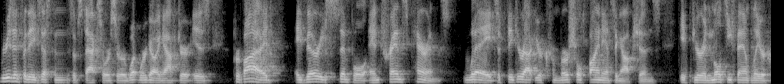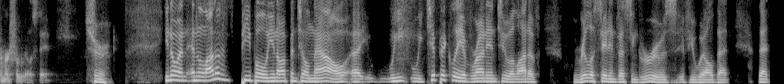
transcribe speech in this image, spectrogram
reason for the existence of StackSource or what we're going after is provide a very simple and transparent way to figure out your commercial financing options if you're in multifamily or commercial real estate. Sure. You know, and, and a lot of people, you know, up until now, uh, we we typically have run into a lot of real estate investing gurus, if you will, that that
